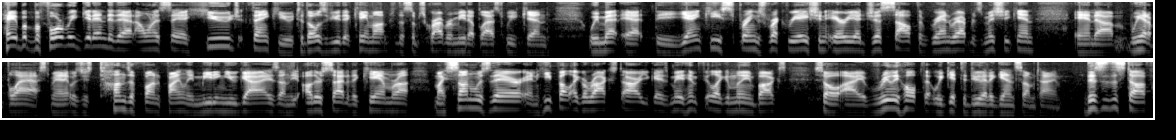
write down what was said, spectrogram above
Hey, but before we get into that, I want to say a huge thank you to those of you that came out to the subscriber meetup last weekend. We met at the Yankee Springs Recreation area just south of Grand Rapids, Michigan, and um, we had a blast, man. It was just tons of fun finally meeting you guys on the other side of the camera. My son was there, and he felt like a rock star. You guys made him feel like a million bucks, so I really hope that we get to do that again sometime. This is the stuff.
